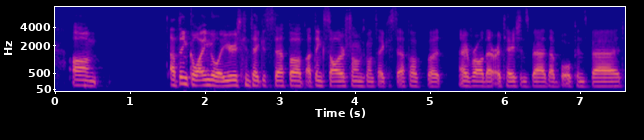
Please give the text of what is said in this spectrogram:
um, I think Langeliers can take a step up. I think Soderstrom's going to take a step up, but overall, that rotation's bad. That bullpen's bad.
